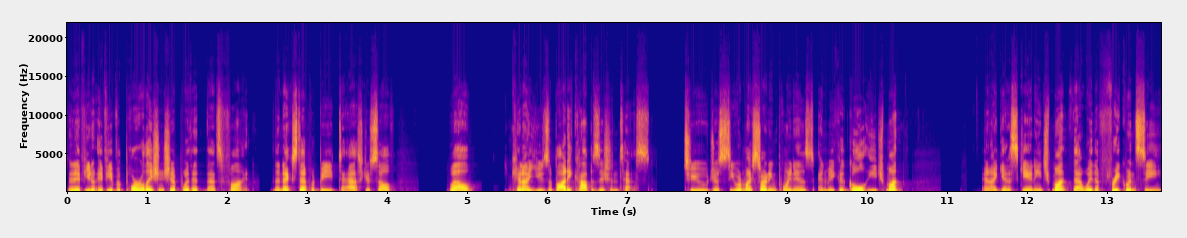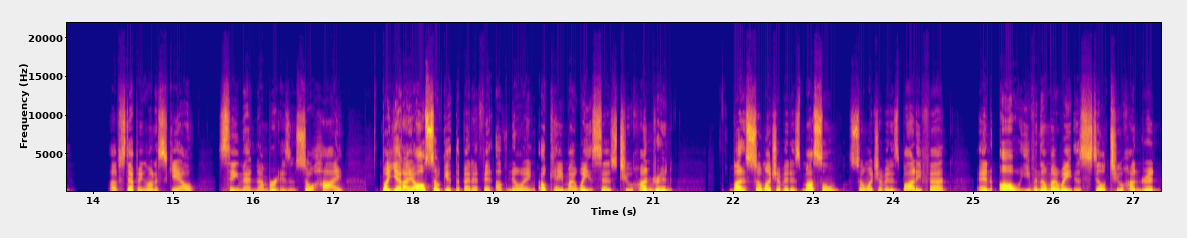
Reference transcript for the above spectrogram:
And if you if you have a poor relationship with it, that's fine. The next step would be to ask yourself, well, can I use a body composition test to just see where my starting point is and make a goal each month? And I get a scan each month. That way the frequency of stepping on a scale, seeing that number isn't so high, but yet I also get the benefit of knowing, okay, my weight says 200, but so much of it is muscle, so much of it is body fat. And oh, even though my weight is still 200,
